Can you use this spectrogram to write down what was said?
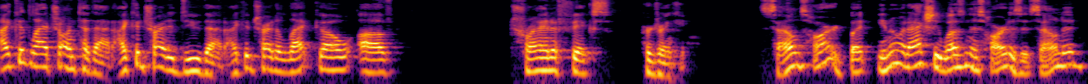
I could latch onto that. I could try to do that. I could try to let go of trying to fix her drinking sounds hard, but you know, it actually wasn't as hard as it sounded.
